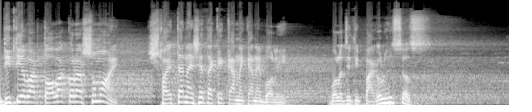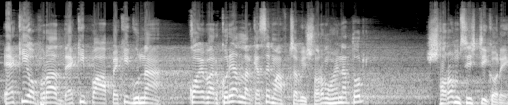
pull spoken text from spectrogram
দ্বিতীয়বার তবা করার সময় শয়তান এসে তাকে কানে কানে বলে। বলে যে, তুই পাগল হইছস? একই অপরাধ, একই পাপ, একই গুণা কয়বার করে আল্লাহর কাছে মাফ চাবি। সরম হয় না তোর? সরম সৃষ্টি করে।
